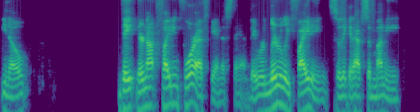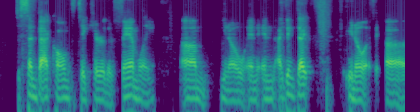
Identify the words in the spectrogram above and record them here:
you know, they they're not fighting for Afghanistan. They were literally fighting so they could have some money to send back home to take care of their family. Um, you know, and and I think that you know, uh,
